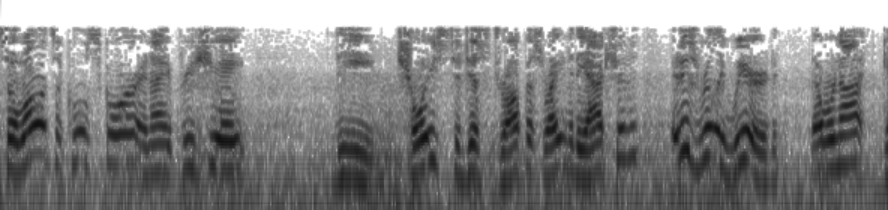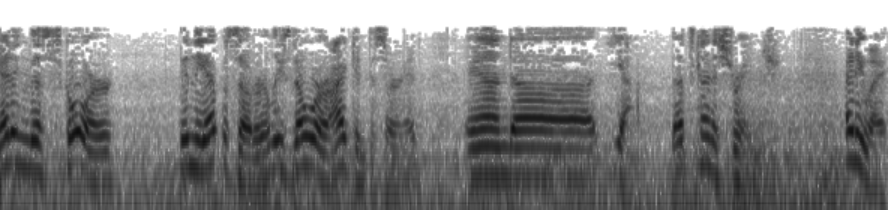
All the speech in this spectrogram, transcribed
So while it's a cool score, and I appreciate the choice to just drop us right into the action, it is really weird that we're not getting this score in the episode, or at least nowhere I can discern it. And uh, yeah, that's kind of strange. Anyway,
